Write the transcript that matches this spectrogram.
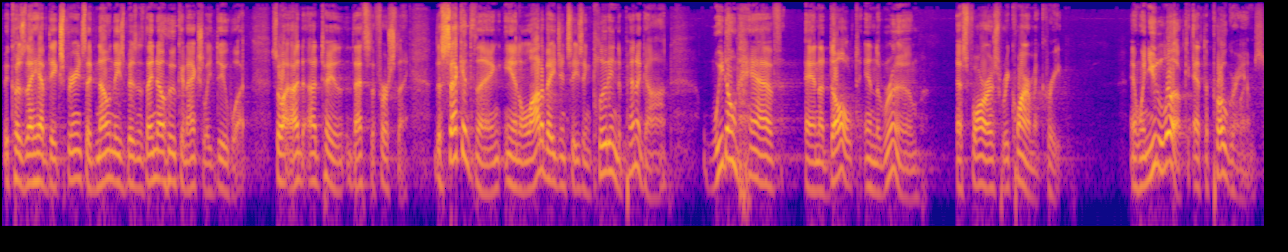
because they have the experience, they've known these businesses, they know who can actually do what. So I, I'd tell you that's the first thing. The second thing, in a lot of agencies, including the Pentagon, we don't have an adult in the room as far as requirement creep. And when you look at the programs,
